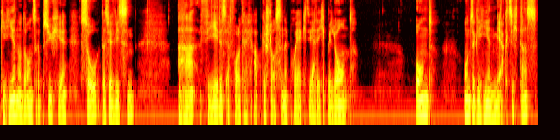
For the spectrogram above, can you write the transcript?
Gehirn oder unsere Psyche so, dass wir wissen, aha, für jedes erfolgreich abgeschlossene Projekt werde ich belohnt. Und unser Gehirn merkt sich das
